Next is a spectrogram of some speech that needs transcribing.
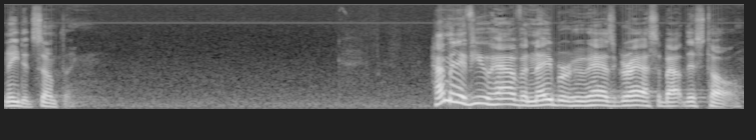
needed something? How many of you have a neighbor who has grass about this tall?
